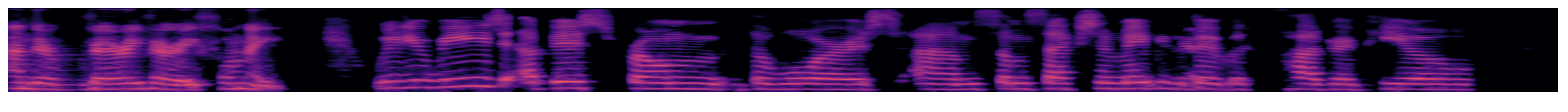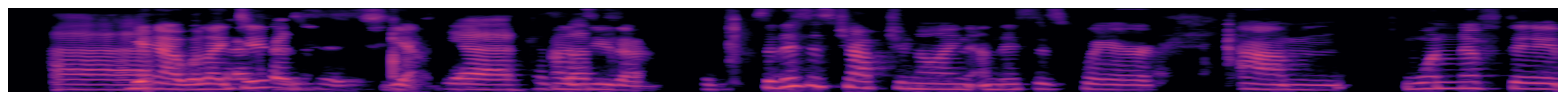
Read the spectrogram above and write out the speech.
and they're very very funny Will you read a bit from the ward, um, some section, maybe the yeah. bit with Padre Pio? Uh, yeah, well, I did. Yeah, yeah, I'll do that. So this is chapter nine, and this is where um, one of the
